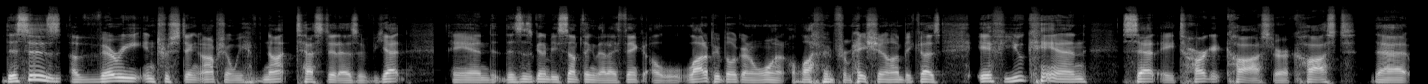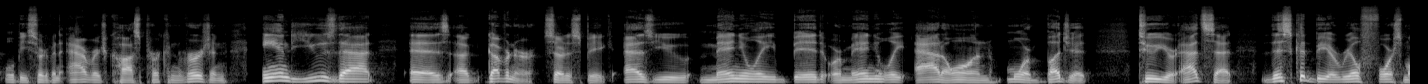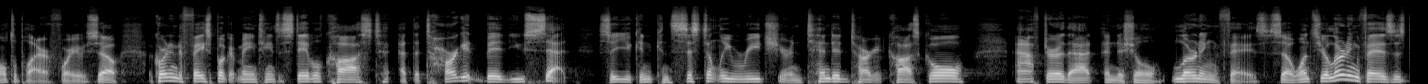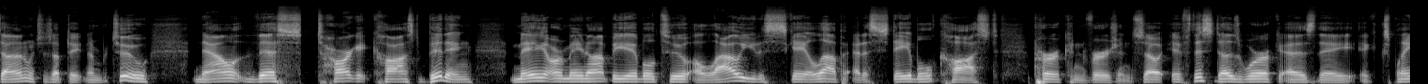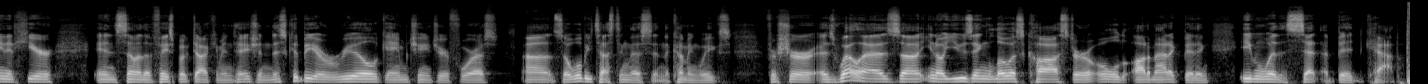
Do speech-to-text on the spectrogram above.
this is a very interesting option. We have not tested as of yet. And this is going to be something that I think a lot of people are going to want a lot of information on because if you can set a target cost or a cost that will be sort of an average cost per conversion and use that as a governor, so to speak, as you manually bid or manually add on more budget to your ad set, this could be a real force multiplier for you. So, according to Facebook, it maintains a stable cost at the target bid you set so you can consistently reach your intended target cost goal after that initial learning phase. So once your learning phase is done, which is update number two, now this target cost bidding may or may not be able to allow you to scale up at a stable cost per conversion. So if this does work as they explain it here in some of the Facebook documentation, this could be a real game changer for us. Uh, so we'll be testing this in the coming weeks for sure, as well as uh, you know using lowest cost or old automatic bidding, even with a set a bid cap.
